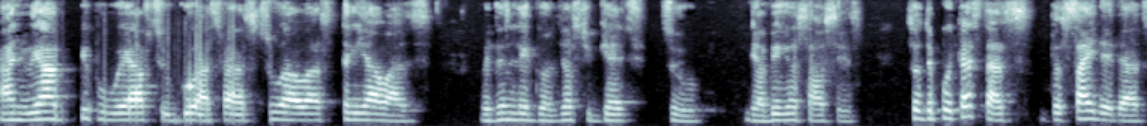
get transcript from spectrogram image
And we have people who have to go as far as two hours, three hours within Lagos just to get to their various houses. So the protesters decided that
